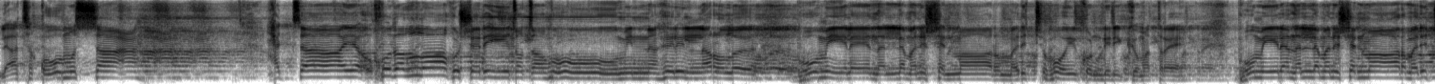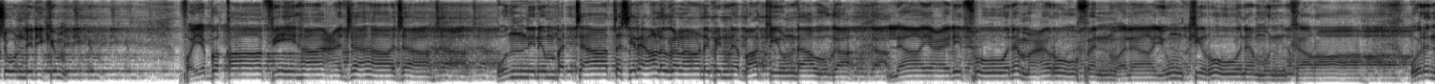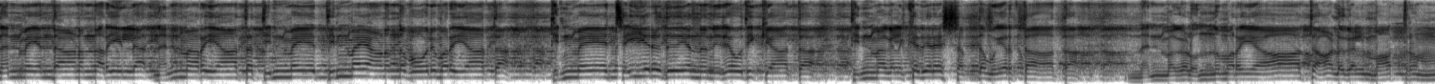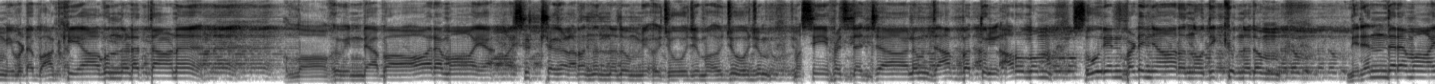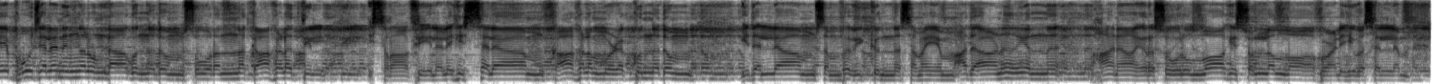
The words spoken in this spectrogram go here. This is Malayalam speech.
لا تقوم الساعة حتى يأخذ الله شريطته من أهل الأرض ഭൂമിയിലെ നല്ല മനുഷ്യന്മാർ മരിച്ചു പോയിക്കൊണ്ടിരിക്കും അത്രേ ഭൂമിയിലെ നല്ല മനുഷ്യന്മാർ മരിച്ചുകൊണ്ടിരിക്കും ഫയബ്ഖാ ഫീഹാ അജാജ. ഒന്നിനും പറ്റാത്ത ചില ആളുകളാണ് പിന്നെ ബാക്കിയുണ്ടാവുക. ഒരു നന്മ എന്താണെന്ന് അറിയില്ല. നന്മ അറിയാത്ത തിന്മയെ തിന്മയാണെന്ന് പോലും അറിയാത്ത തിന്മയെ ചെയ്യരുത് എന്ന് നിരോധിക്കാത്ത തിന്മകൾക്കെതിരെ ശബ്ദമുയർത്താത്ത നന്മകൾ ഒന്നും അറിയാത്ത ആളുകൾ മാത്രം ഇവിടെ ബാക്കിയാകുന്നിടത്താണ്. അള്ളാഹുവിന്റെ അപാരമായ ശിക്ഷകൾ ഇറങ്ങുന്നതും യജൂജും മഅ്ജൂജും മസീഹുദ് ദജ്ജാലും ദാബത്തുൽ അറുളും സൂര്യൻ പടിഞ്ഞാറ് ഉദിക്കുന്നതും നിരന്തരമായ ഭൂചലനങ്ങൾ ഉണ്ടാകുന്നതും സൂറന്ന കാഹളത്തിൽ ഇസ്രാഫീൽ അലഹിസ്സലാം കാഹളം മുഴക്കുന്നതും ഇതെല്ലാം സംഭവിക്കുന്ന സമയം അതാണ് എന്ന് മഹാനായ റസൂലുള്ളാഹി സ്വല്ലല്ലാഹു അലൈഹി വസല്ലം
